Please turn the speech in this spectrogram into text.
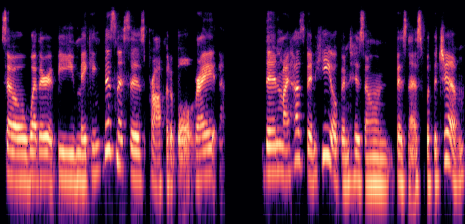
So whether it be making businesses profitable, right? Then my husband, he opened his own business with the gym.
